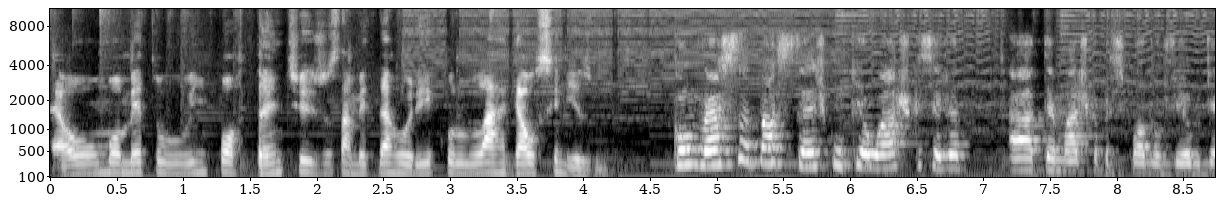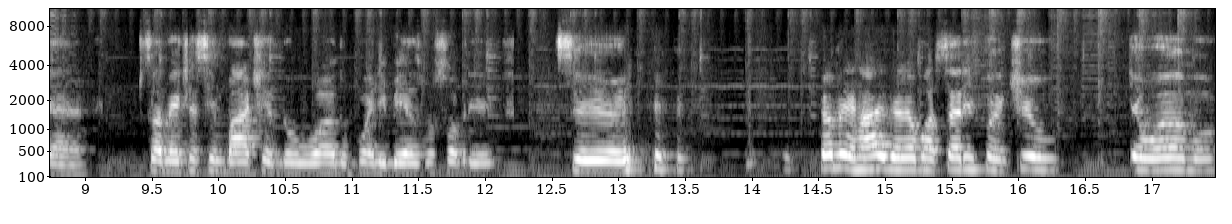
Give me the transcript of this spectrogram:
é um momento importante justamente da Ruriko largar o cinismo. Conversa bastante com o que eu acho que seja a temática principal do filme, que é justamente esse embate do Wando com ele mesmo sobre se Kamen Rider é uma série infantil que eu amo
